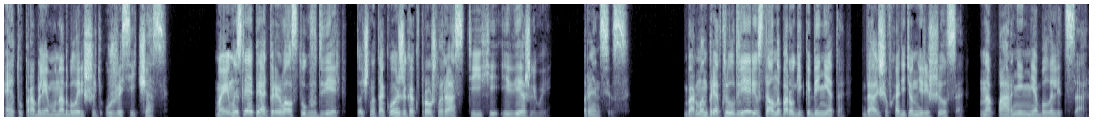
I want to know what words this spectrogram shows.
эту проблему надо было решить уже сейчас. Мои мысли опять прервал стук в дверь, точно такой же, как в прошлый раз, тихий и вежливый. Фрэнсис. Бармен приоткрыл дверь и встал на пороге кабинета. Дальше входить он не решился. На парне не было лица.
